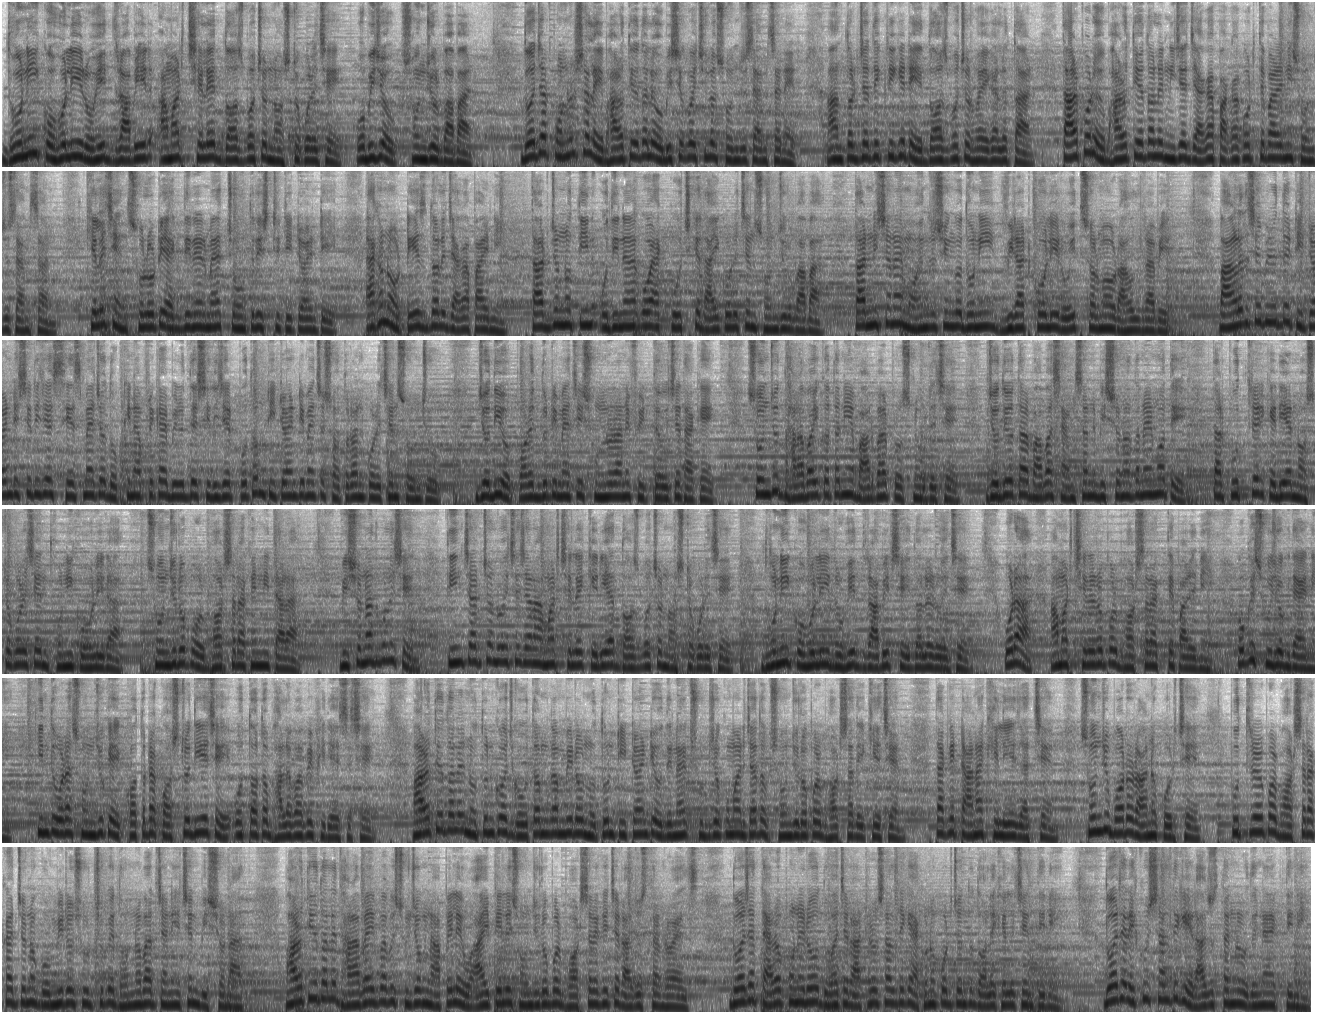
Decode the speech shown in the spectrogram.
ধোনি, কোহলি, রোহিত, দ্রাবিড় আমার ছেলের দশ বছর নষ্ট করেছে। অভিযোগ, সঞ্জুর বাবার। দু হাজার পনেরো সালে ভারতীয় দলে অভিষেক হয়েছিল সঞ্জু স্যামসনের। আন্তর্জাতিক ক্রিকেটে দশ বছর হয়ে গেল তার। তারপরেও ভারতীয় দলে নিজের জায়গা পাকা করতে পারেনি সঞ্জু স্যামসন। খেলেছেন ষোলোটি একদিনের ম্যাচ, চৌত্রিশটি টি টোয়েন্টি এখনও টেস্ট দলে জায়গা পায়নি। তার জন্য তিন অধিনায়ক ও এক কোচকে দায়ী করেছেন সঞ্জুর বাবা। তার নিশানায় মহেন্দ্র সিংহ ধোনি, বিরাট কোহলি, রোহিত শর্মা ও রাহুল দ্রাবিড়। বাংলাদেশের বিরুদ্ধে টি টোয়েন্টি সিরিজের শেষ ম্যাচ ও দক্ষিণ আফ্রিকার বিরুদ্ধে সিরিজের প্রথম টি টোয়েন্টি ম্যাচে শত রান করেছেন সঞ্জু। যদিও পরের দুটি ম্যাচেই শূন্য রানে ফিরতে হয়েছে তাকে। সঞ্জুর ধারাবাহিকতা নিয়ে বারবার প্রশ্ন উঠেছে। যদিও তার বাবা স্যামসন বিশ্বনাথনের মতে তার পুত্রের কেরিয়ার নষ্ট করেছেন ধোনি কোহলিরা। সঞ্জুর ওপর ভরসা রাখেননি তারা। বিশ্বনাথ বলেছেন তিন চারজন রয়েছে যারা আমার ছেলে কেরিয়ার দশ বছর নষ্ট করেছে। ধোনি, কোহলি, রোহিত, দ্রাবিড় সেই দলে রয়েছে। ওরা আমার ছেলের ওপর ভরসা রাখতে পারেনি, ওকে সুযোগ দেয়নি। কিন্তু ওরা সঞ্জুকে কতটা কষ্ট দিয়েছে, ও তত ভালোভাবে ফিরে এসেছে। ভারতীয় দলের নতুন কোচ গৌতম গম্ভীর ও নতুন টি টোয়েন্টি অধিনায়ক সূর্যকুমার যাদব সঞ্জুর ওপর ভরসা দেখিয়েছেন, তাকে টানা খেলিয়ে যাচ্ছেন। সঞ্জু বড় রানও করছে, পুত্রের ওপর ভরসা রাখার জন্য গম্ভীর ও সূর্যকে ধন্যবাদ জানিয়েছেন বিশ্বনাথ। ভারতীয় দলে ধারাবাহিকভাবে সুযোগ না পেলেও আইপিএলে সঞ্জুর ওপর ভরসা রেখেছে রাজস্থান রয়্যালস। দু হাজার তেরো পনেরো দু হাজার আঠেরো সাল থেকে এখনও পর্যন্ত দলে খেলেছেন তিনি। দু হাজার একুশ সাল থেকে রাজস্থানের অধিনায়ক তিনি।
